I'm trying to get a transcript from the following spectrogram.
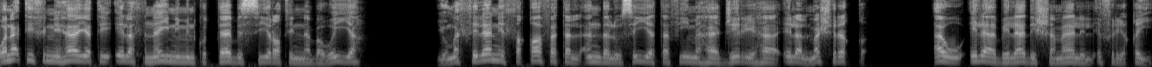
ونأتي في النهاية إلى اثنين من كتاب السيرة النبوية يمثلان الثقافه الأندلسية في مهاجرها إلى المشرق أو إلى بلاد الشمال الإفريقي.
